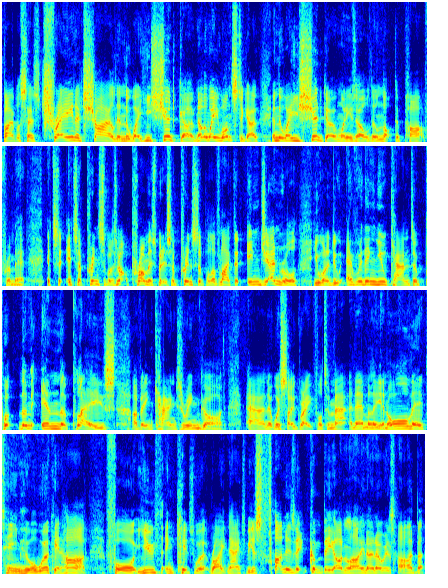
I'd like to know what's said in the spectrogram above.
Bible says, train a child in the way he should go, not the way he wants to go, in the way he should go, and when he's old, he'll not depart from it. It's a, it's a principle. It's not a promise, but it's a principle of life that in general, you want to do everything you can to put them in the place of encountering God. And we're so grateful to Matt and Emily and all their team who are working hard for youth and kids work right now to be as fun as it can be online. I know it's hard, but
